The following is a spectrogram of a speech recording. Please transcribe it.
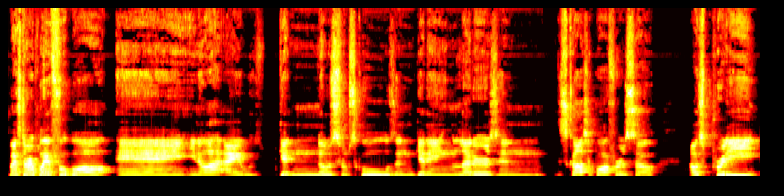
but I started playing football and, you know, I, I was getting notice from schools and getting letters and scholarship offers. So I was pretty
